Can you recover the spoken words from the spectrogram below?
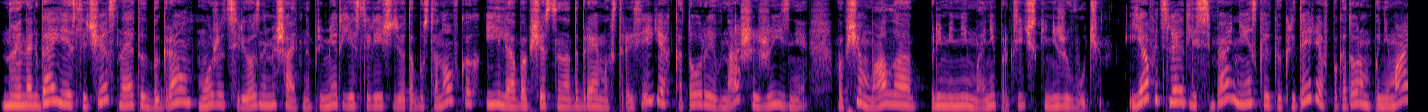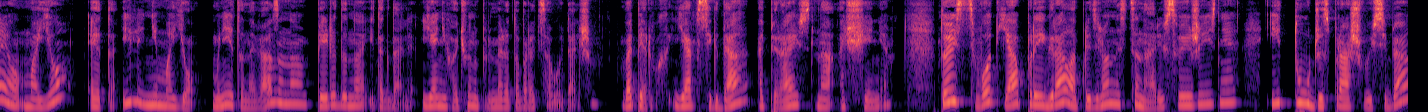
Но иногда, если честно, этот бэкграунд может серьезно мешать. Например, если речь идет об установках или об общественно одобряемых стратегиях, которые в нашей жизни вообще мало применимы, они практически не живучи. Я выделяю для себя несколько критериев, по которым понимаю, мое это или не мое. Мне это навязано, передано и так далее. Я не хочу, например, это брать с собой дальше. Во-первых, я всегда опираюсь на ощущения. То есть вот я проиграла определенный сценарий в своей жизни и тут же спрашиваю себя,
